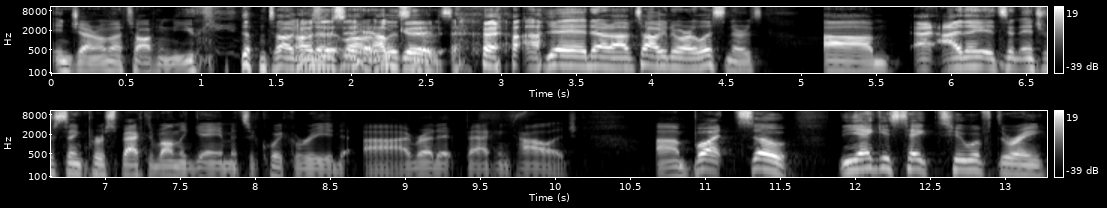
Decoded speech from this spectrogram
in general, I'm not talking to you. Keith. I'm talking to say, our I'm listeners. yeah, yeah, no, no, I'm talking to our listeners. Um, I, I think it's an interesting perspective on the game. It's a quick read. Uh, I read it back in college. Um, but so the Yankees take two of three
